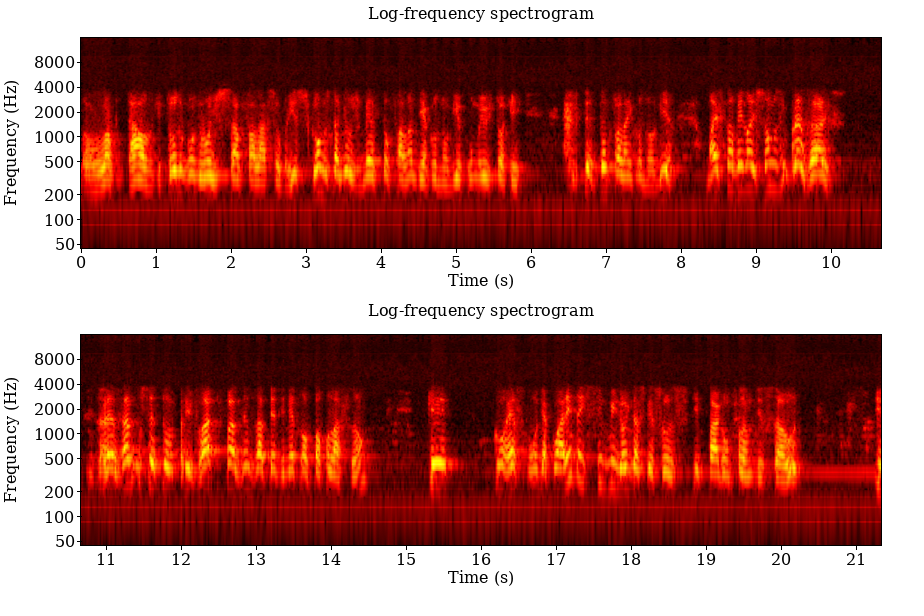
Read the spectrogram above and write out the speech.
lockdown, que todo mundo hoje sabe falar sobre isso, como também os médicos estão falando de economia, como eu estou aqui tentando falar em economia, mas também nós somos empresários. Exato. Empresários do setor privado fazendo atendimento a uma população que corresponde a 45 milhões das pessoas que pagam plano de saúde e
